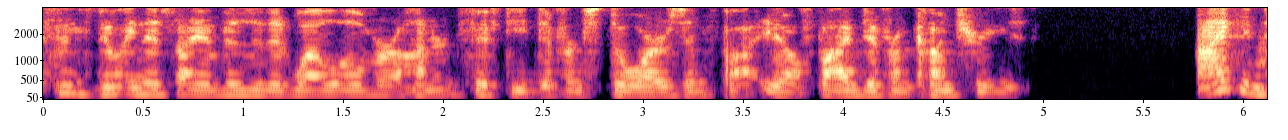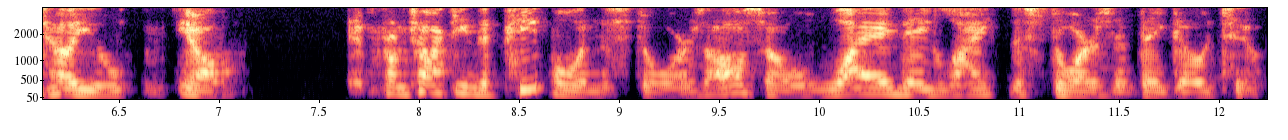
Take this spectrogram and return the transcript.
since doing this, I have visited well over 150 different stores in five, you know, five different countries. I can tell you, you know, from talking to people in the stores, also why they like the stores that they go to.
